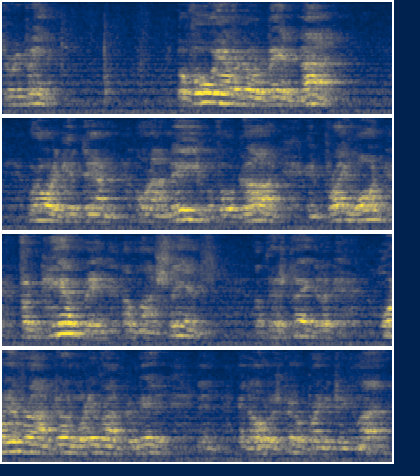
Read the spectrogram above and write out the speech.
To repent. Before we ever go to bed at night, we ought to get down on our knees before God and pray, Lord, forgive me of my sins of this day. Whatever I've done, whatever I've committed, and, and the Holy Spirit will bring it to your mind.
